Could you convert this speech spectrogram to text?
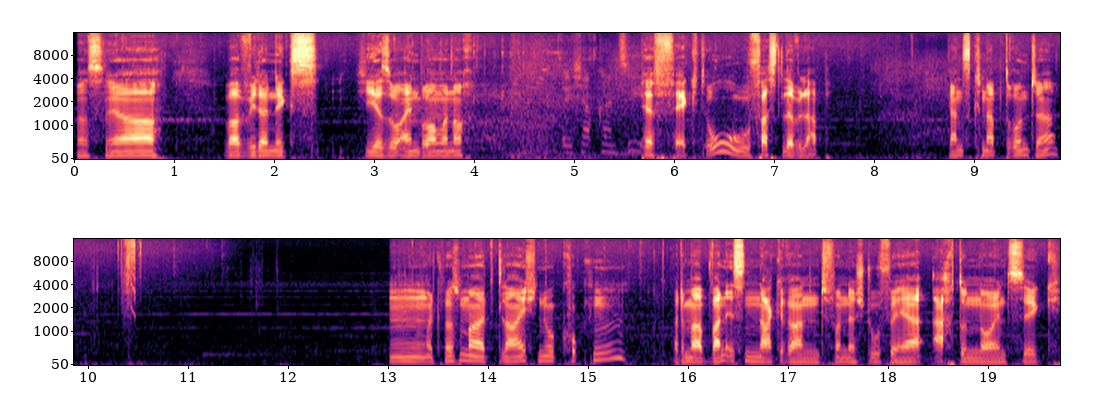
Was? Ja, war wieder nix. Hier, so einen brauchen wir noch. Perfekt. Oh, fast Level Up. Ganz knapp drunter. Hm, jetzt müssen wir halt gleich nur gucken. Warte mal, wann ist ein Nackrand von der Stufe her? 98.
